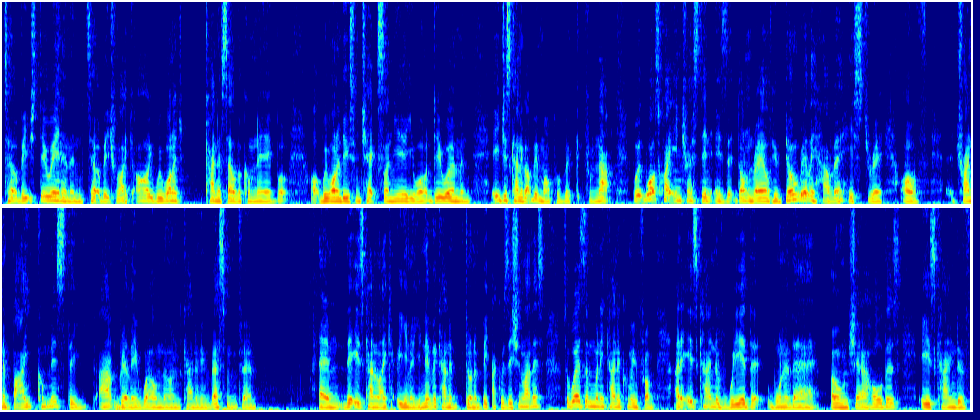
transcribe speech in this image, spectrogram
Turtle Beach doing?" and then Turtle Beach were like, "Oh, we want to." kind of sell the company, but oh, we want to do some checks on you, you won't do them, and it just kind of got a bit more public from that. But what's quite interesting is that Donerail, who don't really have a history of trying to buy companies. They aren't really a well-known kind of investment firm. And um, there is kind of like you know you never kind of done a big acquisition like this so where's the money kind of coming from and it is kind of weird that one of their own shareholders is kind of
